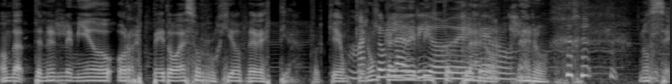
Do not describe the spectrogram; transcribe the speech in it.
Onda, tenerle miedo o respeto a esos rugidos de bestia. Porque aunque Más que nunca un hayáis visto. de claro, perro. claro. No sé.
